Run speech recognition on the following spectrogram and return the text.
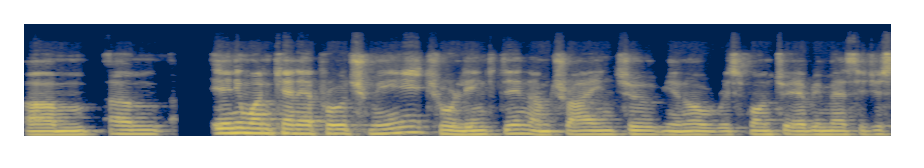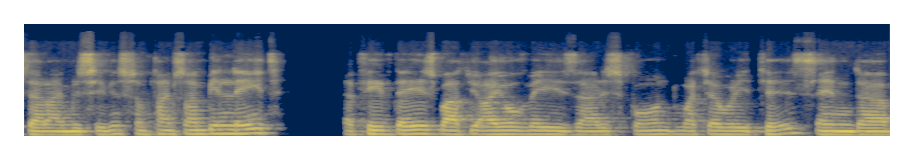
Um, um, anyone can approach me through LinkedIn. I'm trying to, you know, respond to every messages that I'm receiving. Sometimes I'm being late a few days, but I always uh, respond whatever it is. And uh,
